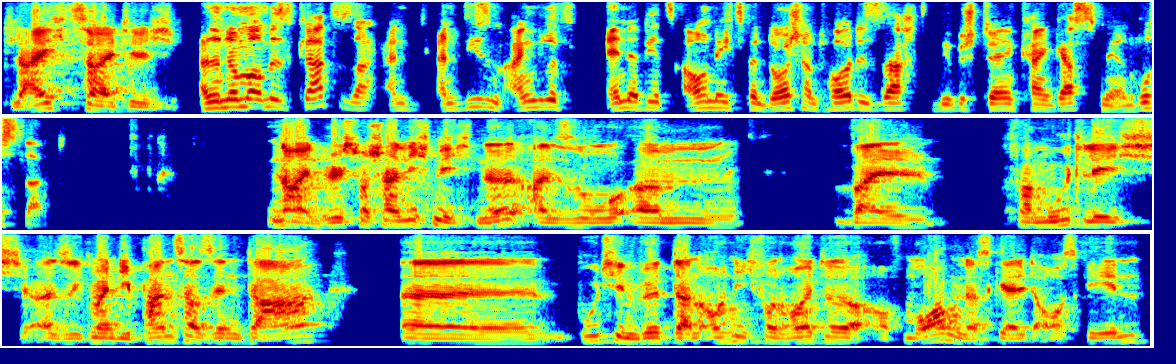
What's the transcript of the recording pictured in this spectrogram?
Gleichzeitig. Also nochmal, um es klar zu sagen, an, an diesem Angriff ändert jetzt auch nichts, wenn Deutschland heute sagt, wir bestellen kein Gas mehr in Russland. Nein, höchstwahrscheinlich nicht. Ne? Also, ähm, weil vermutlich, also ich meine, die Panzer sind da. Äh, Putin wird dann auch nicht von heute auf morgen das Geld ausgehen.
